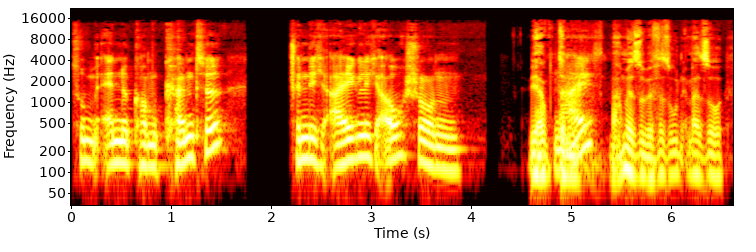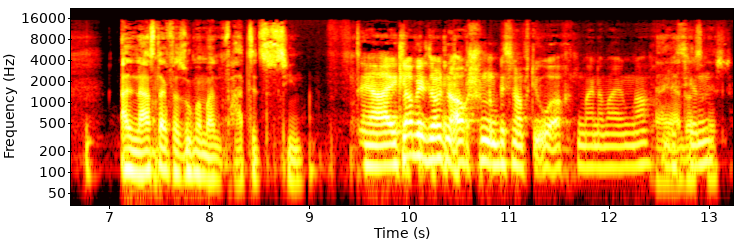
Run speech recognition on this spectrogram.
zum Ende kommen könnte, finde ich eigentlich auch schon Ja, dann Nice. machen wir so, wir versuchen immer so, allen Naslang versuchen wir mal ein Fazit zu ziehen. Ja, ich glaube, wir sollten auch schon ein bisschen auf die Uhr achten, meiner Meinung nach. Ja, ein ja, das bisschen. nicht.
